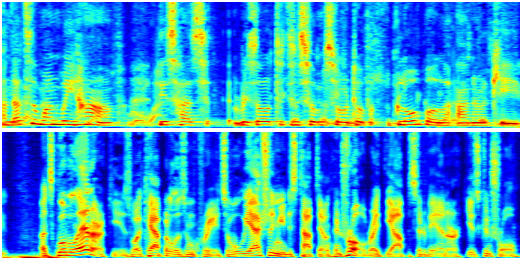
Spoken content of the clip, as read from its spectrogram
And that's the one we have. This has resulted in some sort of global anarchy. That's global anarchy, is what capitalism creates. So, what we actually need is top down control, right? The opposite of anarchy is control.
